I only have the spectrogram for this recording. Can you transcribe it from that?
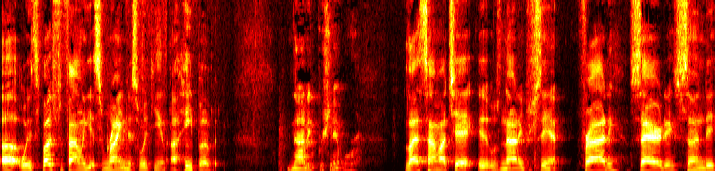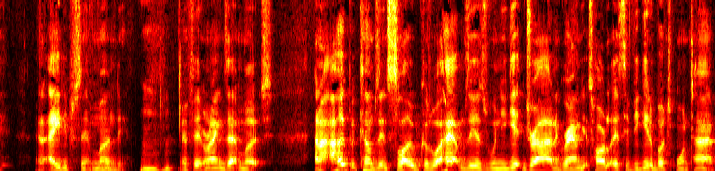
Uh, we're supposed to finally get some rain this weekend, a heap of it. Ninety percent were. Last time I checked, it was 90% Friday, Saturday, Sunday, and 80% Monday. Mm-hmm. If it rains that much. And I, I hope it comes in slow because what happens is when you get dry and the ground gets hard, if you get a bunch at one time,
